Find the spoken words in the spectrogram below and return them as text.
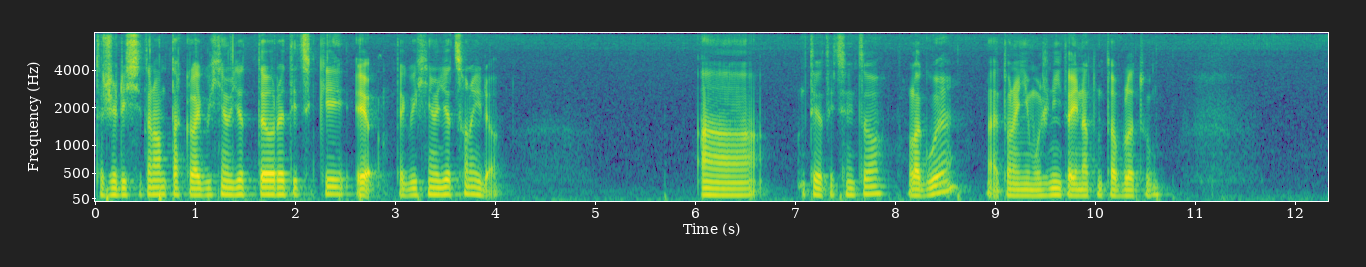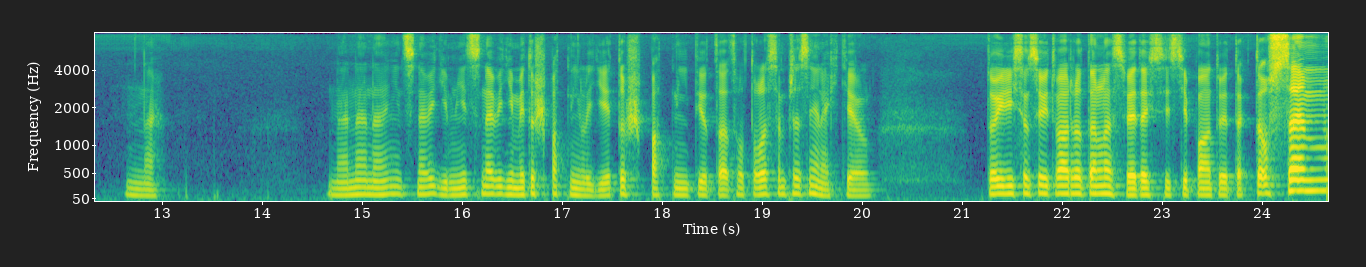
Takže když si to nám takhle, jak bych měl vidět teoreticky, jo, tak bych měl vidět co nejde. A ty teď se mi to laguje? Ne, to není možný tady na tom tabletu. Ne. Ne, ne, ne, nic nevidím, nic nevidím, je to špatný lidi, je to špatný, ty to, to, tohle jsem přesně nechtěl. To i když jsem si vytvářel tenhle svět, tak si jistě pamatuje, tak to jsem...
